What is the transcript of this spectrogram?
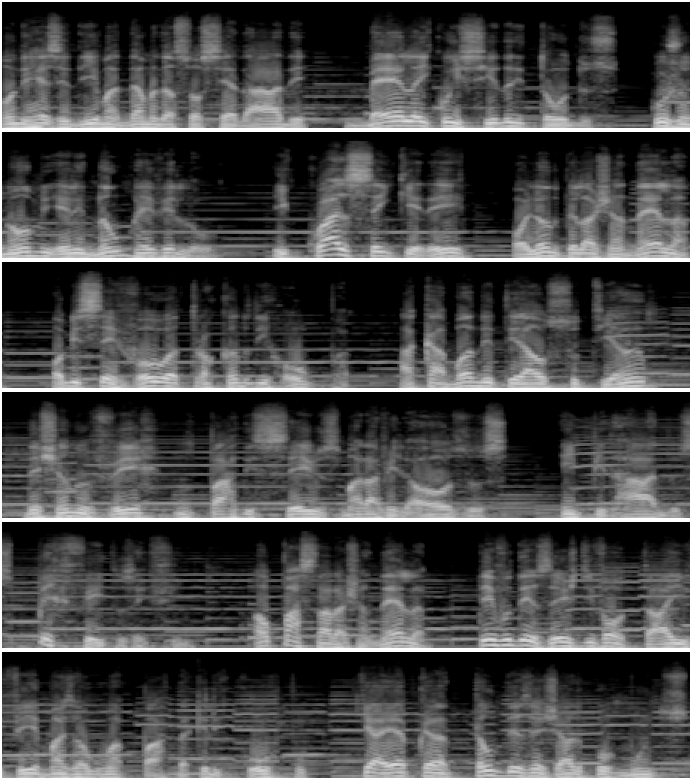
onde residia uma dama da sociedade, bela e conhecida de todos, cujo nome ele não revelou e, quase sem querer, olhando pela janela, observou-a trocando de roupa, acabando de tirar o sutiã, deixando ver um par de seios maravilhosos, empinados, perfeitos, enfim. Ao passar a janela, teve o desejo de voltar e ver mais alguma parte daquele corpo que à época era tão desejado por muitos,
